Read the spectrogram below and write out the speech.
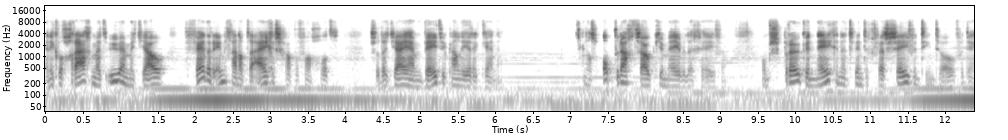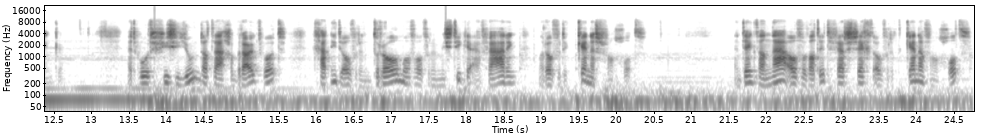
En ik wil graag met u en met jou verder ingaan op de eigenschappen van God, zodat jij Hem beter kan leren kennen. En als opdracht zou ik je mee willen geven om Spreuken 29, vers 17 te overdenken. Het woord visioen dat daar gebruikt wordt, gaat niet over een droom of over een mystieke ervaring, maar over de kennis van God. En denk dan na over wat dit vers zegt over het kennen van God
